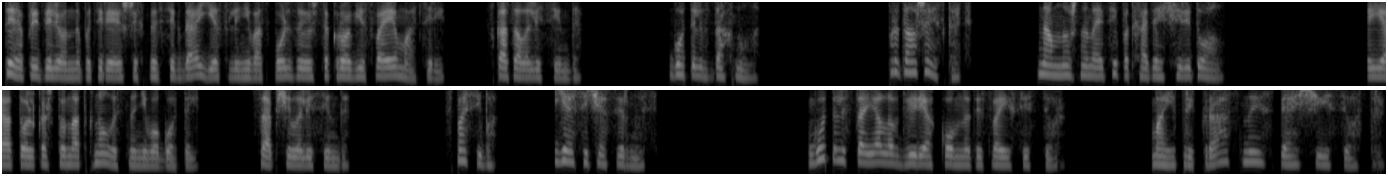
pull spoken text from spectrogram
Ты определенно потеряешь их навсегда, если не воспользуешься кровью своей матери, сказала Люсинда. Готель вздохнула. Продолжай искать. Нам нужно найти подходящий ритуал. Я только что наткнулась на него, Готель сообщила Люсинда. Спасибо. Я сейчас вернусь. Готель стояла в дверях комнаты своих сестер. Мои прекрасные спящие сестры.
